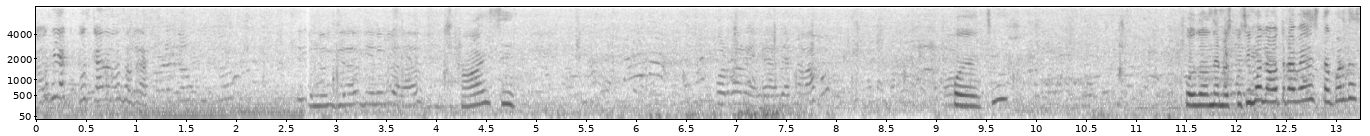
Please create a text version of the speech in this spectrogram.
Vamos a ir buscando nosotras. Unos dedos bien. Ay, sí. ¿Por dónde? ¿De, hasta abajo? Pues sí. Pues donde nos pusimos la otra vez, ¿te acuerdas?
